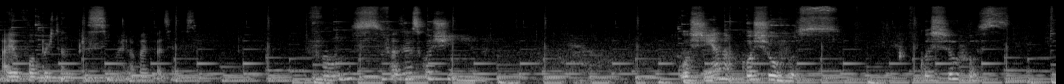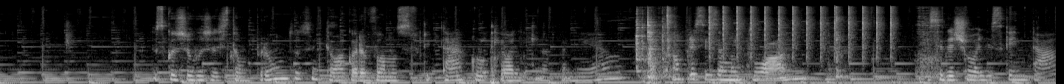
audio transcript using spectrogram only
Aí eu vou apertando pra cima, ela vai fazendo assim. Vamos fazer as coxinhas. Coxinha não, cochurros. Cochurros. Os cochurros já estão prontos, então agora vamos fritar. Coloquei óleo aqui na panela. Não precisa muito óleo. Você deixa o óleo esquentar.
